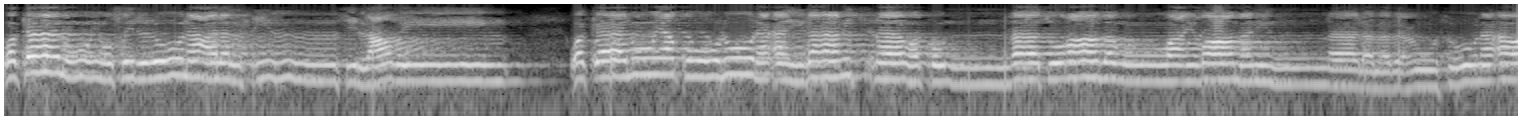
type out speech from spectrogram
وكانوا يصرون على الحنث العظيم. وكانوا يقولون أئذا متنا وكنا ترابا وعظاما إنا لمبعوثون أو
